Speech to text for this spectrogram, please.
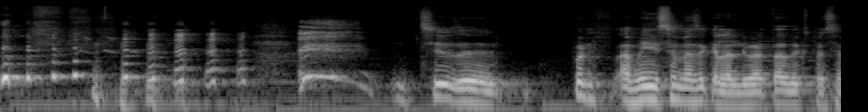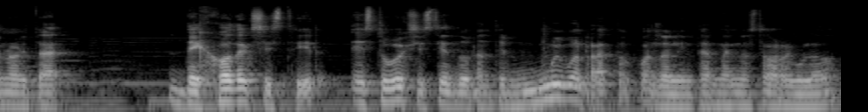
sí, bueno, a mí se me hace que la libertad de expresión ahorita dejó de existir. Estuvo existiendo durante un muy buen rato cuando el internet no estaba regulado.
